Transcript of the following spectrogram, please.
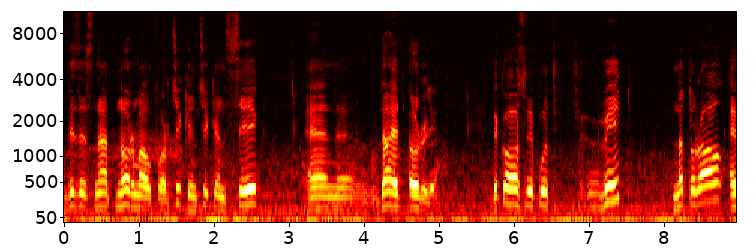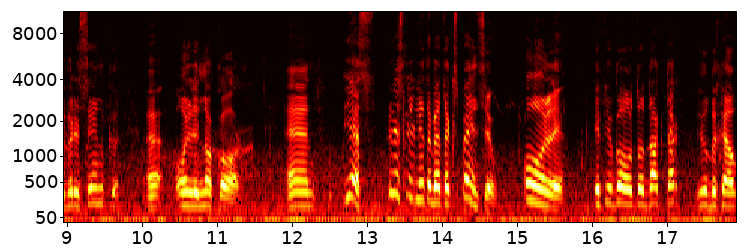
this is not normal for chicken. Chicken sick and uh, diet early because we put wheat, natural, everything, only no corn. And yes, little, little bit expensive. Only if you go to doctor, you'll be have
